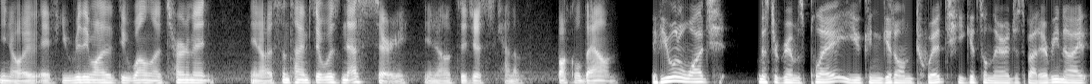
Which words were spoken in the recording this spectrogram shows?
you know if, if you really wanted to do well in a tournament, you know sometimes it was necessary you know to just kind of buckle down. If you want to watch Mr. Grimm's play, you can get on Twitch. He gets on there just about every night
